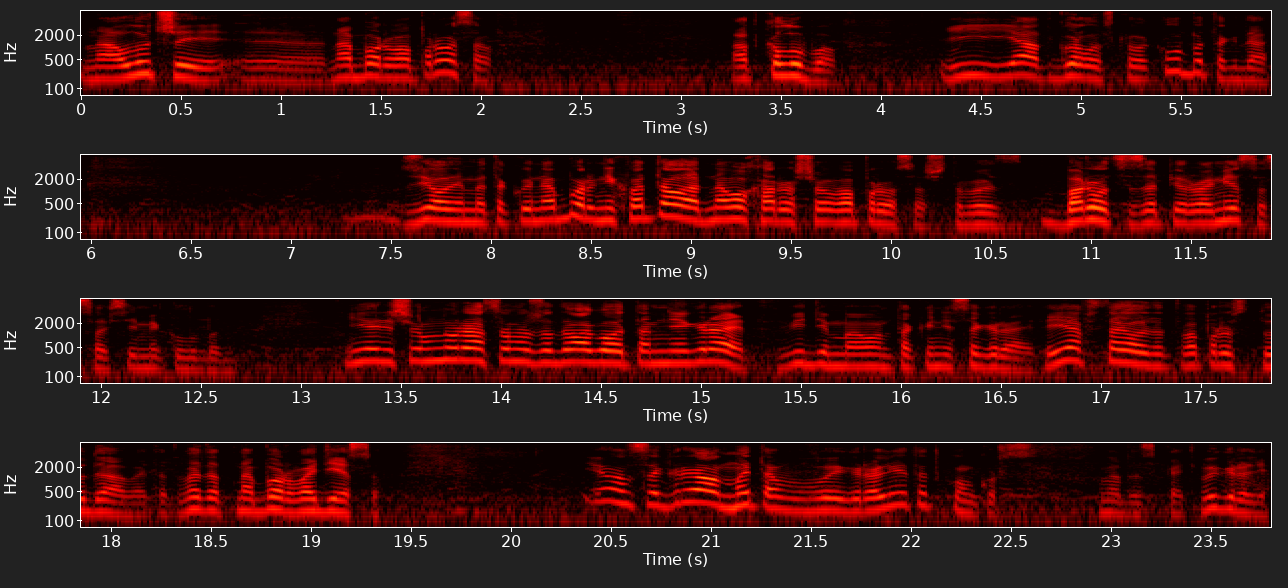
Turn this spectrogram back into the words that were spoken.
на лучший э, набор вопросов от клубов. И я от Горловского клуба тогда сделали мы такой набор, не хватало одного хорошего вопроса, чтобы бороться за первое место со всеми клубами. Я решил, ну раз он уже два года там не играет, видимо, он так и не сыграет. И я вставил этот вопрос туда, в этот, в этот набор в Одессу. И он сыграл, мы там выиграли этот конкурс, надо сказать, выиграли.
